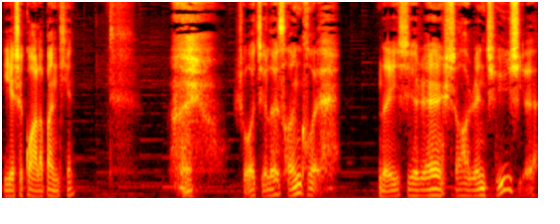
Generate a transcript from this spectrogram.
也是挂了半天。哎呀，说起来惭愧。那些人杀人取血，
